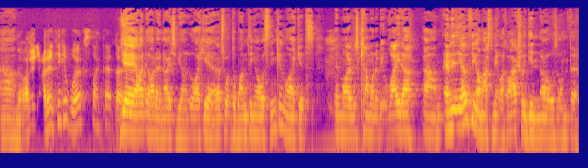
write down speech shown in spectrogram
Um, no, I don't. I don't think it works like that. Though. Yeah, I, I don't know to be honest. Like, yeah, that's what the one thing I was thinking. Like, it's it might have just come on a bit later. Um, and the, the other thing I must admit, like, I actually didn't know I was on for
